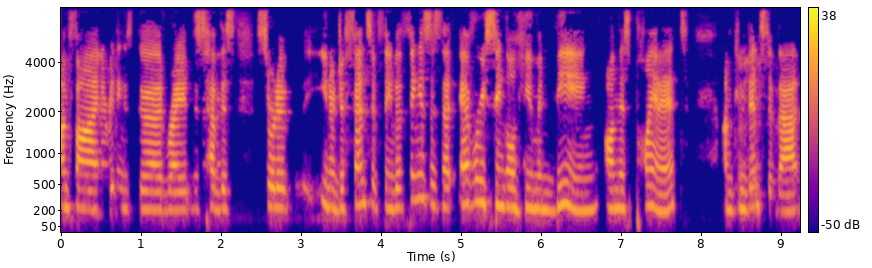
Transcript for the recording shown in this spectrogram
I'm fine. Everything's good right? Just have this sort of you know defensive thing. But the thing is is that every single human being on this planet i'm mm-hmm. convinced of that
